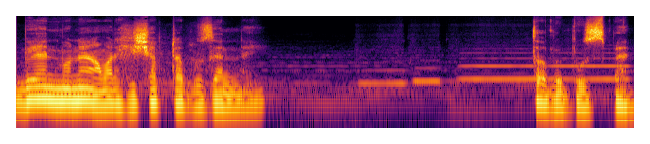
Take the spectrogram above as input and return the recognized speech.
বেন মনে আমার হিসাবটা বুঝেন নাই। তবে বুঝবেন।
